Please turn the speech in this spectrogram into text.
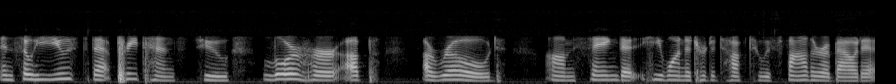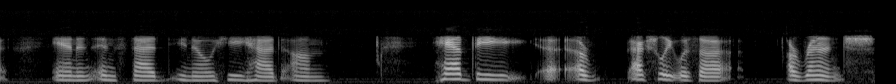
and so he used that pretense to lure her up a road, um, saying that he wanted her to talk to his father about it, and in, instead, you know, he had um, had the uh, actually it was a a wrench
